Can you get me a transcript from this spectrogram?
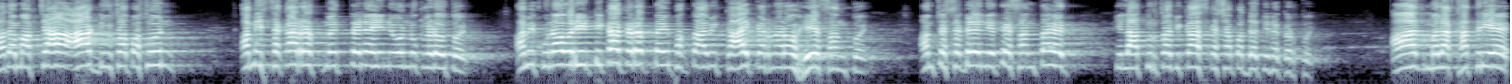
दादा मागच्या आठ दिवसापासून आम्ही सकारात्मकतेने ही निवडणूक लढवतोय. आम्ही कुणावरही टीका करत नाही फक्त आम्ही काय करणार आहोत हे सांगतोय. आमचे सगळे नेते सांगतायत की लातूरचा विकास कशा पद्धतीनं करतोय. आज मला खात्री आहे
